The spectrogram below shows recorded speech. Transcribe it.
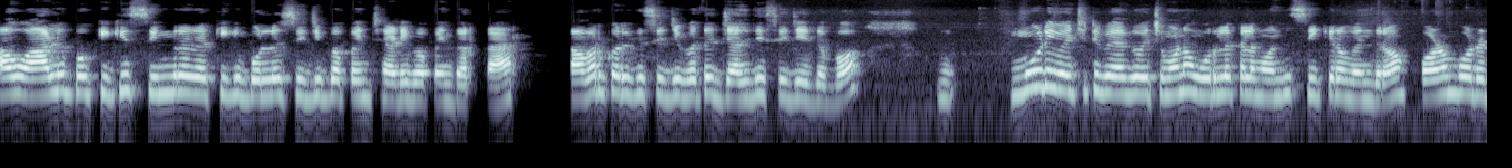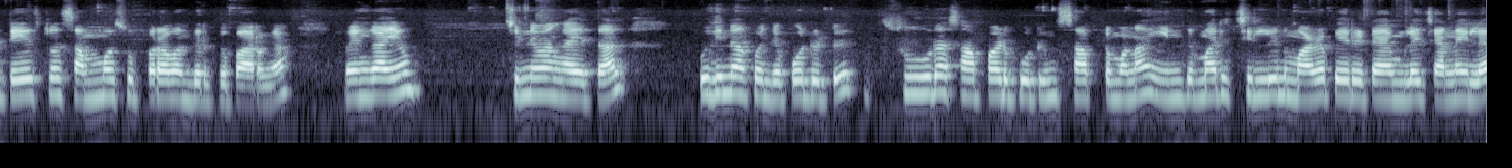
ଆଉ ଆଳୁ ପକେଇକି ସିମ୍ରେ ରଖିକି ଭଲ ସିଝିବା ପାଇଁ ଛାଡ଼ିବା ପାଇଁ ଦରକାର କଭର୍ କରିକି ସିଝିବ ତ ଜଲ୍ଦି ସିଝେଇଦେବ மூடி வச்சுட்டு வேக வச்சோம்னா உருளைக்கிழங்கு வந்து சீக்கிரம் வெந்துடும் குழம்போட டேஸ்ட்டும் செம்ம சூப்பராக வந்திருக்கு பாருங்கள் வெங்காயம் சின்ன வெங்காயத்தால் புதினா கொஞ்சம் போட்டுட்டு சூடாக சாப்பாடு போட்டுன்னு சாப்பிட்டோம்னா இந்த மாதிரி சில்லுன்னு மழை பெய்கிற டைமில் சென்னையில்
